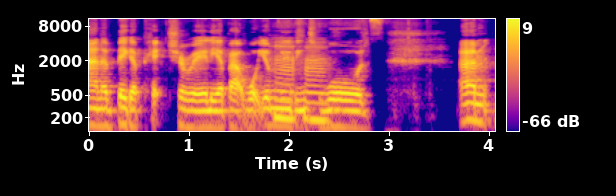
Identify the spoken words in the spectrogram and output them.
and a bigger picture really about what you're moving mm-hmm. towards. Um,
